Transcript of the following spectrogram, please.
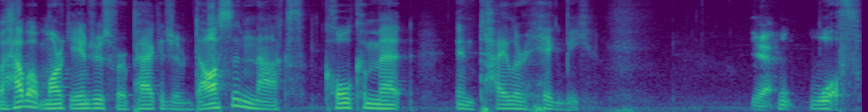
But how about Mark Andrews for a package of Dawson Knox, Cole Kmet, and Tyler Higbee? Yeah. W- woof.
